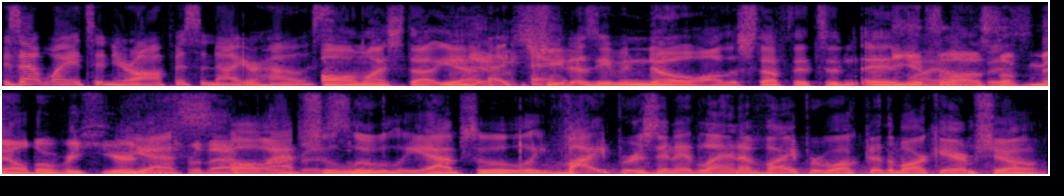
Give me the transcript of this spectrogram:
Is that why it's in your office and not your house? All my stuff. Yeah, Yes. she doesn't even know all the stuff that's in. in He gets my a lot office. of stuff mailed over here Yes. just for that. oh, purpose. absolutely, absolutely. Vipers in Atlanta. Viper, welcome to the Mark Arum Show.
